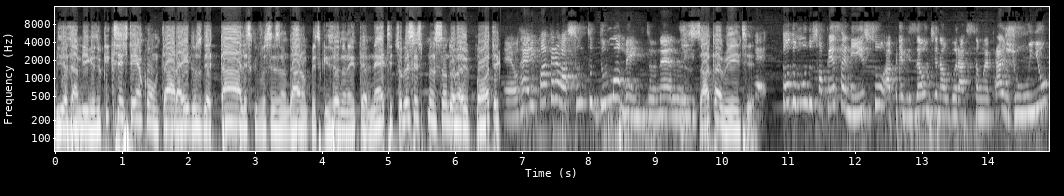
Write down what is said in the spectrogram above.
minhas amigas, o que, que vocês têm a contar aí dos detalhes que vocês andaram pesquisando na internet sobre essa expansão do Harry Potter? É, o Harry Potter é o assunto do momento, né, Luiz? Exatamente. Todo mundo só pensa nisso. A previsão de inauguração é pra junho.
